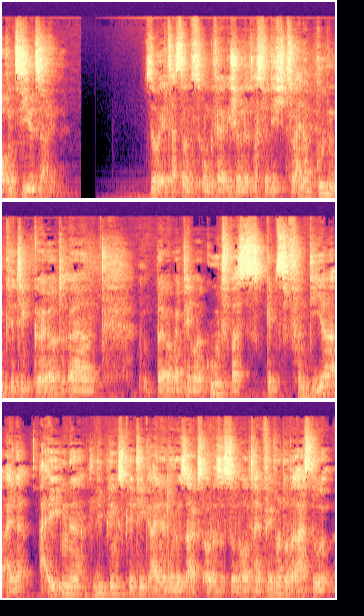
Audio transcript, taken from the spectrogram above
auch ein Ziel sein. So, jetzt hast du uns ungefähr geschildert, was für dich zu einer guten Kritik gehört. Ähm, bleiben wir beim Thema gut. Was gibt's von dir? Eine eigene Lieblingskritik? Eine, wo du sagst, oh, das ist so ein All-Time-Favorite? Oder hast du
